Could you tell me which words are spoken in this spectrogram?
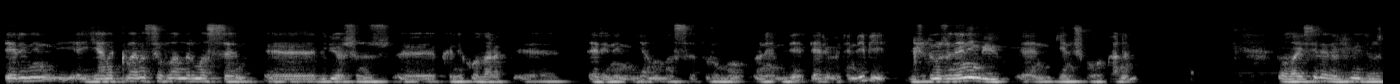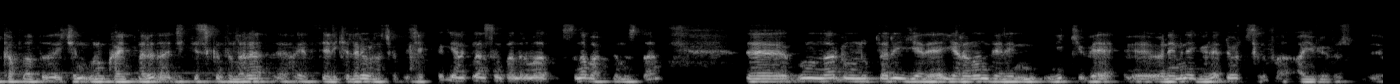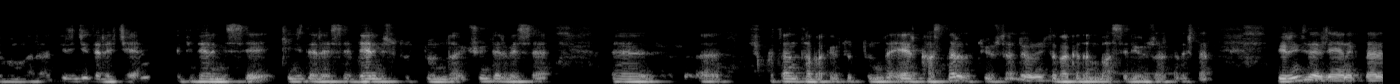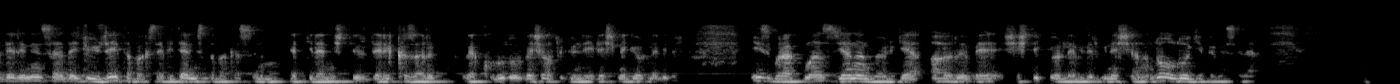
derinin yanıklarını sıvılandırması e, biliyorsunuz e, klinik olarak e, derinin yanması durumu önemli. Deri önemli bir vücudumuzun en büyük, en geniş organı. Dolayısıyla vücudumuz kapladığı için bunun kayıpları da ciddi sıkıntılara, e, hayati tehlikelere yol açabilecektir. Yanıkların sınıflandırmasına baktığımızda bunlar bulundukları yere, yaranın derinlik ve önemine göre dört sınıfa ayırıyoruz bunlara. Birinci derece epidermisi, ikinci derecesi dermis tuttuğunda, üçüncü derecesi e, e, skutan tabakayı tuttuğunda eğer kasları tutuyorsa dördüncü tabakadan bahsediyoruz arkadaşlar. Birinci derece yanıklar derinin sadece yüzey tabakası, epidermis tabakasının etkilenmiştir. Deri kızarık ve kurudur. 5-6 günde iyileşme görülebilir. İz bırakmaz. Yanan bölge ağrı ve şişlik görülebilir. Güneş yanında olduğu gibi mesela.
